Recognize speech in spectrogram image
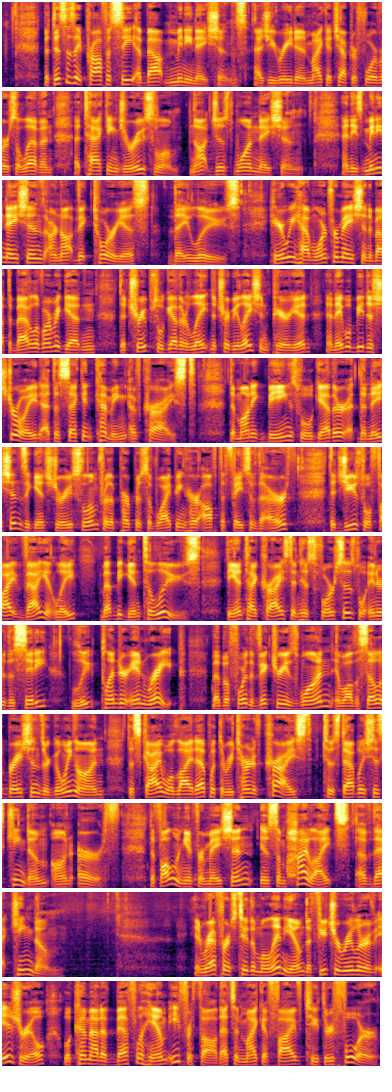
But this is a prophecy about many nations, as you read in Micah chapter 4 verse 11, attacking Jerusalem, not just one nation. And these many nations are not victorious, they lose. Here we have more information about the Battle of Armageddon. The troops will gather late in the tribulation period, and they will be destroyed at the second coming of Christ. Demonic beings will gather the nations against Jerusalem for the purpose of wiping her off the face of the earth. The Jews will fight valiantly, but begin to lose. The Antichrist and his forces will enter the city, loot, plunder, and rape. But before the victory is won, and while the celebrations are going on, the sky will light up with the return of Christ to establish his kingdom on earth. The following information is some highlights of that kingdom. In reference to the millennium, the future ruler of Israel will come out of Bethlehem Ephrathah. That's in Micah 5 2 through 4.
